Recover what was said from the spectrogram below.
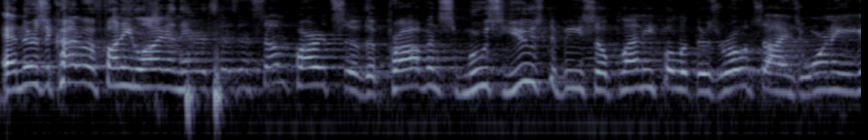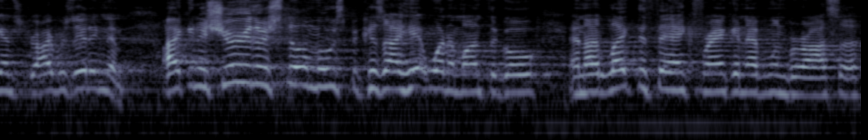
And there's a kind of a funny line in here. It says, in some parts of the province, moose used to be so plentiful that there's road signs warning against drivers hitting them. I can assure you there's still moose because I hit one a month ago, and I'd like to thank Frank and Evelyn Barassa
